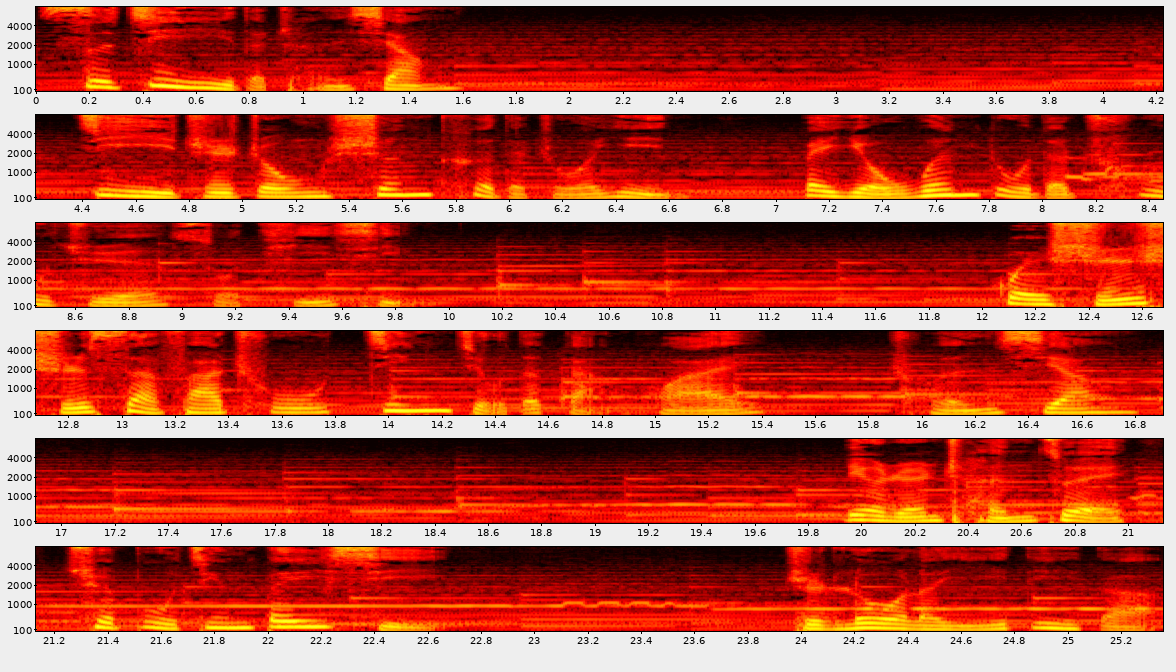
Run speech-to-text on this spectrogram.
似记忆的沉香。记忆之中深刻的着印，被有温度的触觉所提醒，会时时散发出经久的感怀、醇香，令人沉醉却不禁悲喜，只落了一地的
